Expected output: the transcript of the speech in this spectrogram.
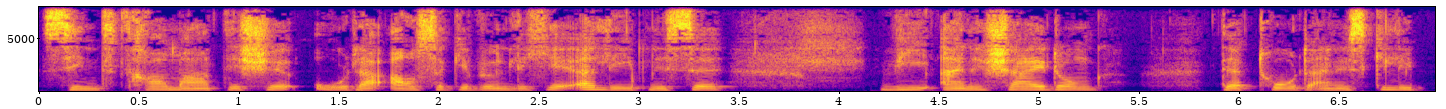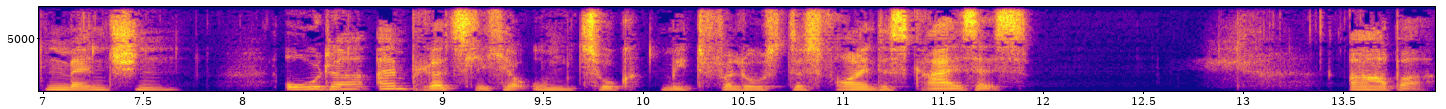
sind traumatische oder außergewöhnliche Erlebnisse wie eine Scheidung, der Tod eines geliebten Menschen, oder ein plötzlicher Umzug mit Verlust des Freundeskreises. Aber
